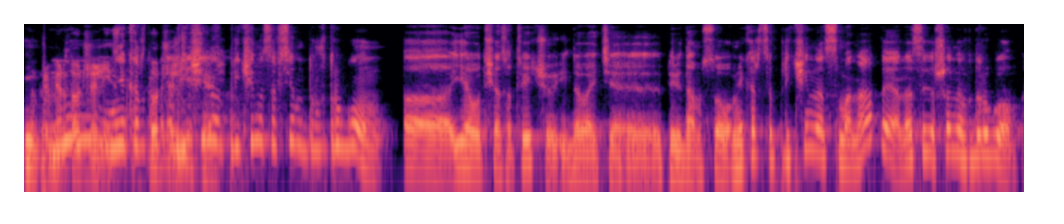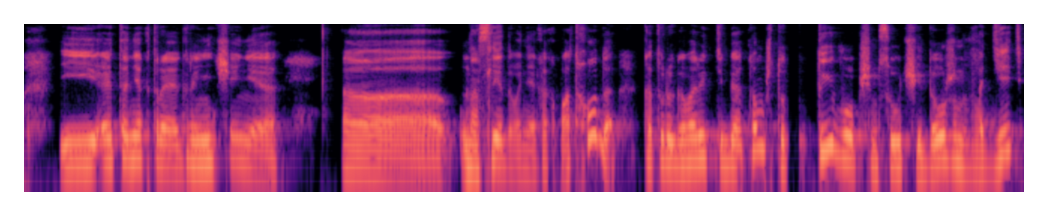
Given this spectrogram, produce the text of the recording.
Например, Ну, тот же лист. Мне кажется, Тот же причина, причина совсем друг в другом. А, Я вот сейчас отвечу и давайте э, передам слово. Мне кажется, причина с монадой, она совершенно в другом. И это некоторое ограничение а, наследования как подхода, который говорит тебе о том, что ты в общем случае должен владеть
